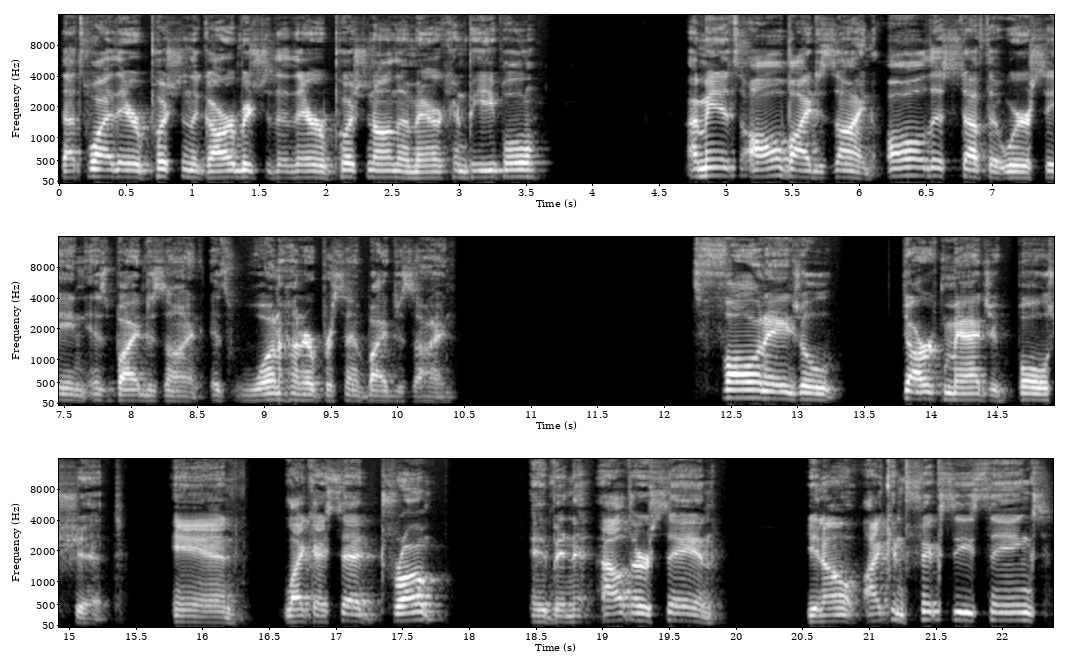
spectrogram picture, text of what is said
That's why they were pushing the garbage that they were pushing on the American people. I mean, it's all by design. All this stuff that we're seeing is by design. It's 100% by design. It's fallen angel, dark magic bullshit. And like I said, Trump had been out there saying, you know, I can fix these things.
